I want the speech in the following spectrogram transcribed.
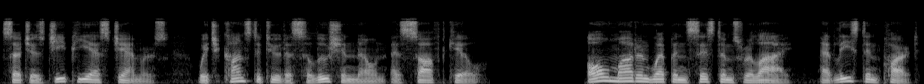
such as GPS jammers, which constitute a solution known as soft kill. All modern weapon systems rely, at least in part,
